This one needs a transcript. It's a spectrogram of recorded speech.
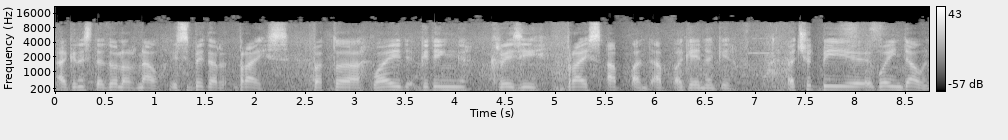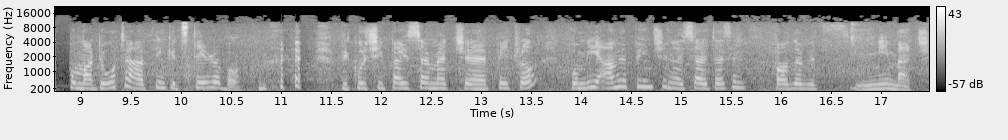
against the dollar now. It's better price. But uh, why getting crazy price up and up again and again? It should be uh, going down. For my daughter, I think it's terrible because she pays so much uh, petrol. For me, I'm a pensioner, so it doesn't bother with me much.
